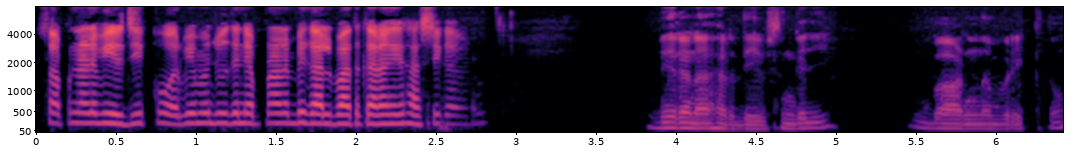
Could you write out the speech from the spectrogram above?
ਸੋ ਆਪਣੇ ਨਾਲ ਵੀਰ ਜੀ ਇੱਕ ਹੋਰ ਵੀ ਮੌਜੂਦ ਨੇ ਆਪਣੇ ਨਾਲ ਵੀ ਗੱਲਬਾਤ ਕਰਾਂਗੇ। ਸਤਿ ਸ਼੍ਰੀ ਅਕਾਲ ਵੀਰ ਜੀ। ਮੇਰਾ ਨਾਮ ਹਰਦੀਪ ਸਿੰਘ ਹੈ ਜੀ ਵਾਰਡ ਨੰਬਰ 1 ਤੋਂ।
